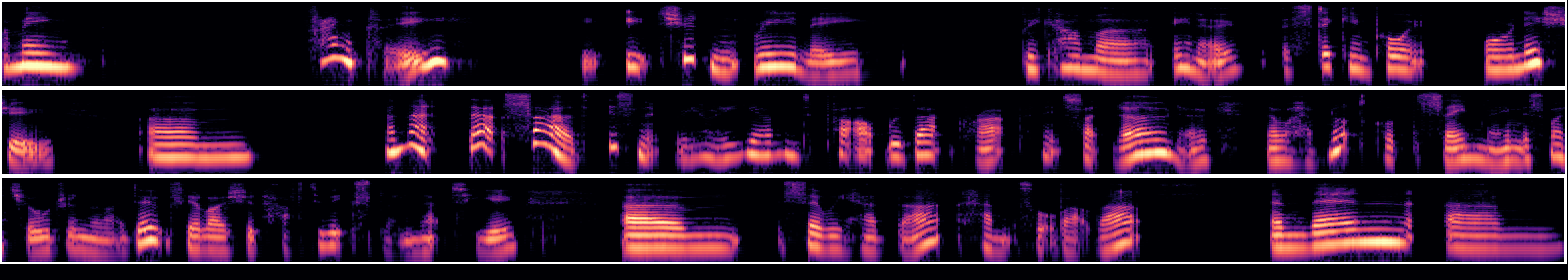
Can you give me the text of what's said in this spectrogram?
I mean, frankly, it, it shouldn't really become a, you know, a sticking point or an issue. Um, and that that's sad, isn't it, really? You having to put up with that crap. And it's like, no, no, no, I have not got the same name as my children, and I don't feel I should have to explain that to you. Um, so we had that, hadn't thought about that. And then um,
